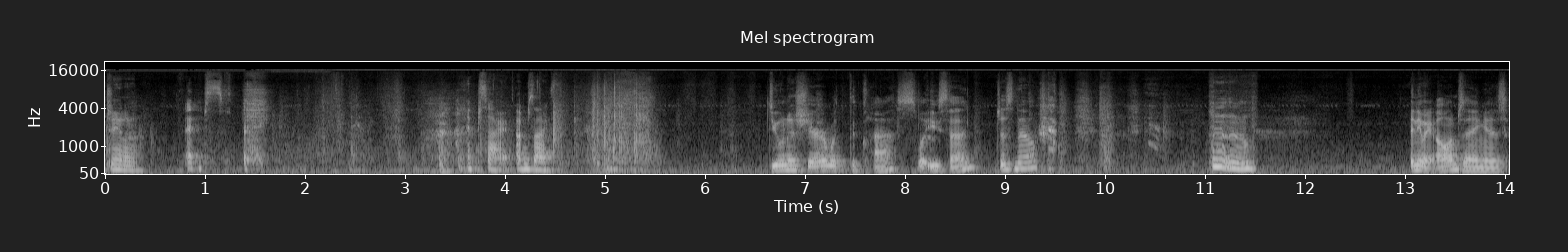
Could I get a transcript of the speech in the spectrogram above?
Jana. I'm sorry. I'm sorry. I'm sorry. Do you want to share with the class what you said just now? Mm-mm. Anyway, all I'm saying is.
